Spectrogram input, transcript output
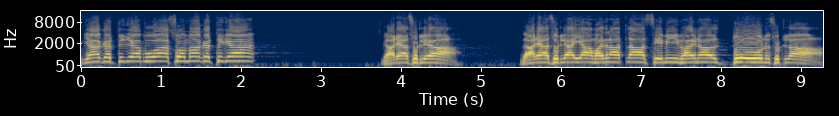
घ्या गती घ्या बुवा सोमा गती घ्या. गाड्या सुटल्या. गाड्या सुटल्या या मैदानातला सेमी फायनल दोन सुटला.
